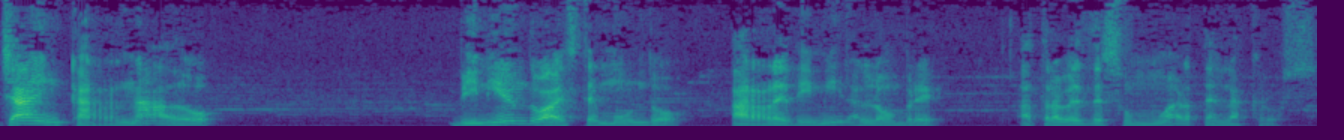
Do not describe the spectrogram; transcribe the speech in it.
ya encarnado viniendo a este mundo a redimir al hombre a través de su muerte en la cruz.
